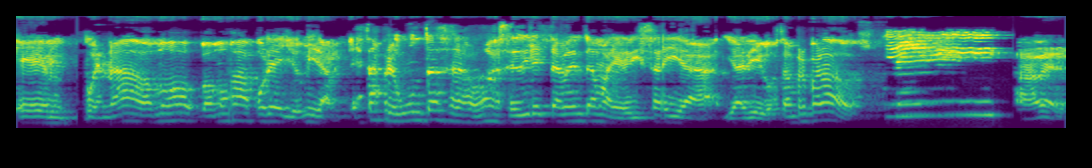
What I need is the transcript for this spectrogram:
Eh, pues nada, vamos, vamos a por ello. Mira, estas preguntas se las vamos a hacer directamente a Marilisa y a, y a Diego. ¿Están preparados? Sí. A ver,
